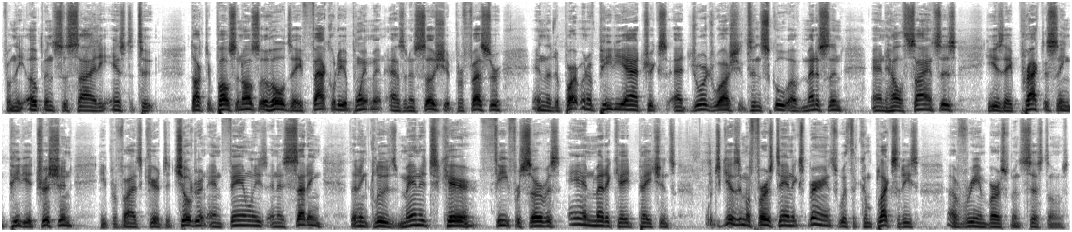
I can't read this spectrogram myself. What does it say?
from the Open Society Institute. Dr. Paulson also holds a faculty appointment as an associate professor in the Department of Pediatrics at George Washington School of Medicine and Health Sciences. He is a practicing pediatrician. He provides care to children and families in a setting that includes managed care, fee for service, and Medicaid patients, which gives him a firsthand experience with the complexities of reimbursement systems.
